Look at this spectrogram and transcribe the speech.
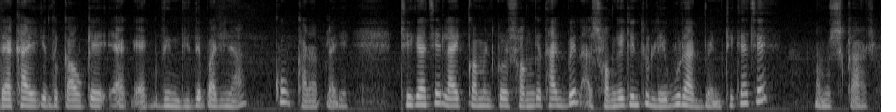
দেখাই কিন্তু কাউকে এক, একদিন দিতে পারি না। খুব খারাপ লাগে। ঠিক আছে লাইক কমেন্ট করে সঙ্গে থাকবেন। আর সঙ্গে কিন্তু লেবু রাখবেন। ঠিক আছে? নমস্কার।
